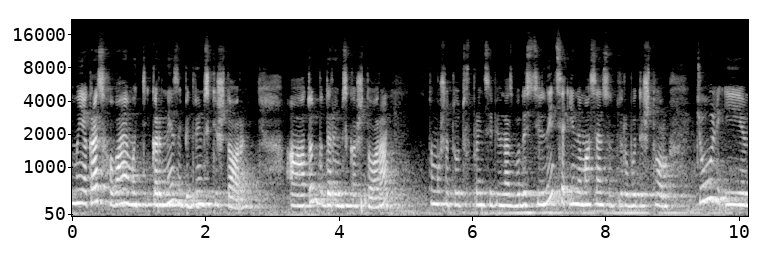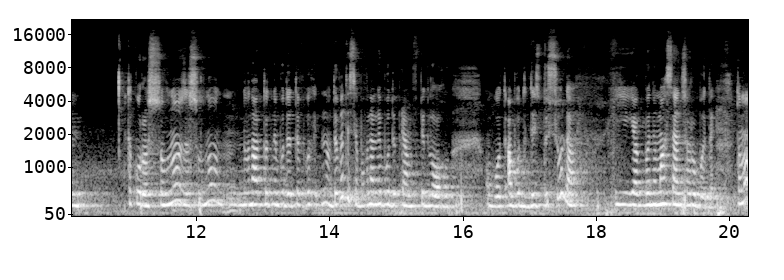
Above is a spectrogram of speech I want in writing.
ми якраз сховаємо ті карнизи під римські штори. А тут буде римська штора. Тому що тут, в принципі, в нас буде стільниця, і нема сенсу тут робити штору тюль і таку розсувну, засувну. Вона тут не буде ну, дивитися, бо вона не буде прямо в підлогу. От, а буде десь досюди. І якби нема сенсу робити. Тому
